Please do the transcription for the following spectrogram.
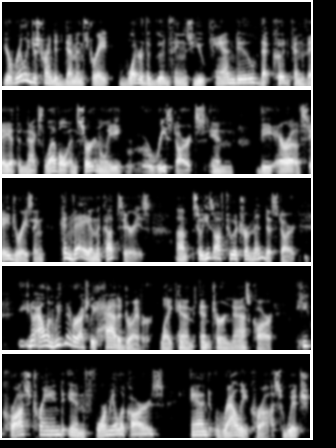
you're really just trying to demonstrate what are the good things you can do that could convey at the next level and certainly restarts in the era of stage racing convey in the cup series. Um, so he's off to a tremendous start. You know, Alan, we've never actually had a driver like him enter NASCAR. He cross trained in formula cars and rallycross, which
